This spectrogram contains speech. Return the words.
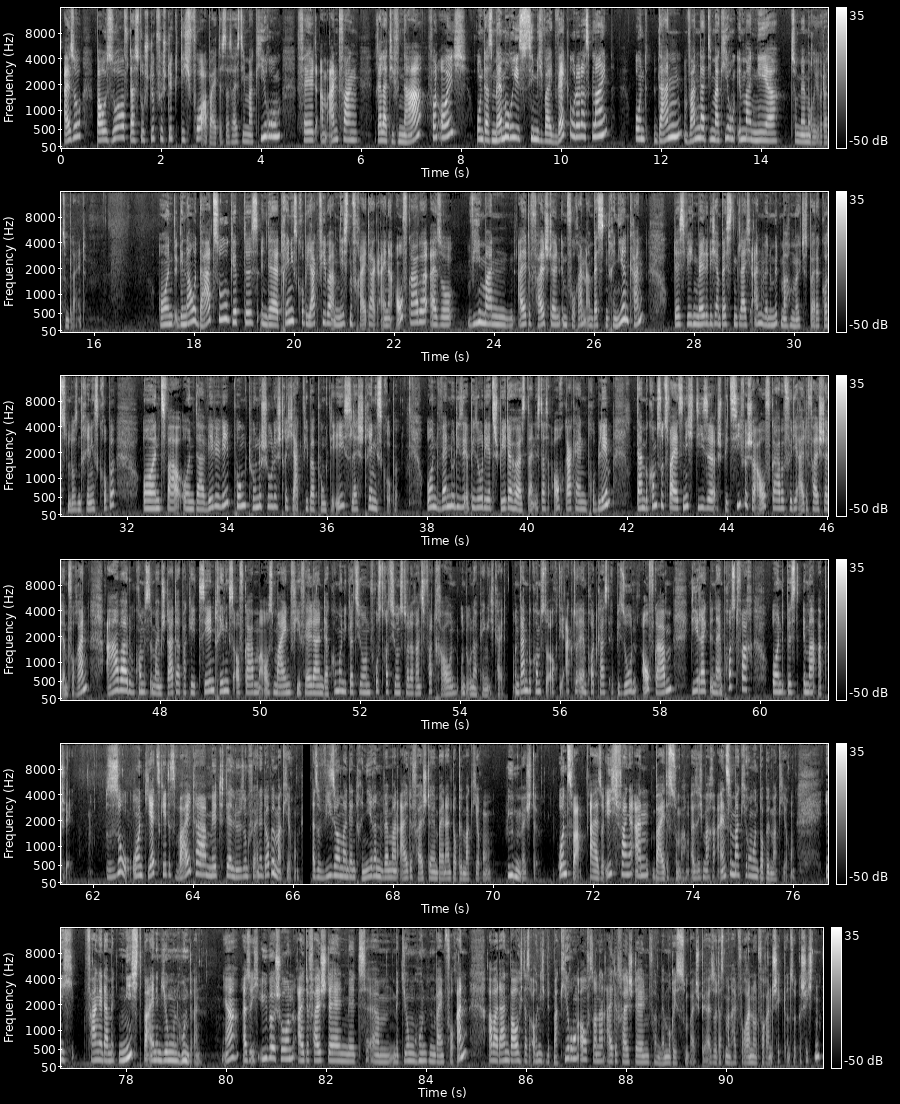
Also baue es so auf, dass du Stück für Stück dich vorarbeitest. Das heißt, die Markierung fällt am Anfang relativ nah von euch und das Memory ist ziemlich weit weg oder das Blind. Und dann wandert die Markierung immer näher zum Memory oder zum Blind. Und genau dazu gibt es in der Trainingsgruppe Jagdfieber am nächsten Freitag eine Aufgabe, also wie man alte Fallstellen im Voran am besten trainieren kann. Deswegen melde dich am besten gleich an, wenn du mitmachen möchtest bei der kostenlosen Trainingsgruppe. Und zwar unter www.hundeschule-jagdfieber.de slash Trainingsgruppe. Und wenn du diese Episode jetzt später hörst, dann ist das auch gar kein Problem dann bekommst du zwar jetzt nicht diese spezifische Aufgabe für die alte Fallstelle im Voran, aber du bekommst in meinem Starterpaket zehn Trainingsaufgaben aus meinen vier Feldern der Kommunikation, Frustrationstoleranz, Vertrauen und Unabhängigkeit. Und dann bekommst du auch die aktuellen Podcast-Episoden, Aufgaben direkt in dein Postfach und bist immer up to date. So, und jetzt geht es weiter mit der Lösung für eine Doppelmarkierung. Also wie soll man denn trainieren, wenn man alte Fallstellen bei einer Doppelmarkierung üben möchte? Und zwar, also ich fange an, beides zu machen. Also ich mache Einzelmarkierung und Doppelmarkierung. Ich fange damit nicht bei einem jungen Hund an. Ja, also ich übe schon alte Fallstellen mit, ähm, mit jungen Hunden beim Voran, aber dann baue ich das auch nicht mit Markierung auf, sondern alte Fallstellen von Memories zum Beispiel. Also dass man halt voran und voran schickt und so Geschichten.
